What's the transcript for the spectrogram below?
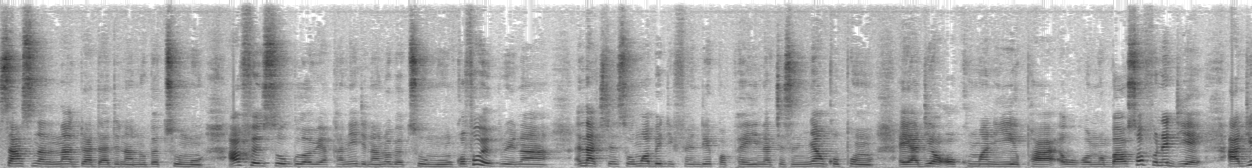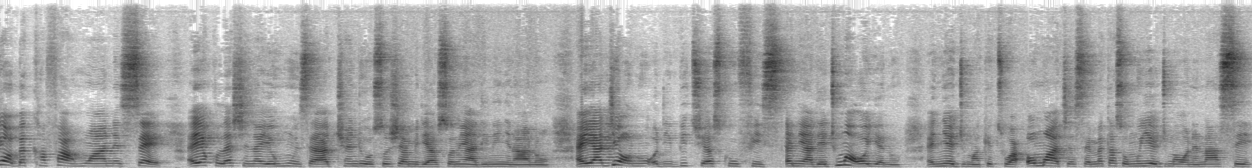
sanso na nana dada de n'ano bɛto mu afei nso gloria kane de n'ano bɛto mu nkɔfo bebree na ɛna kyerɛ sɛ wɔn abɛ defend papa yi na kyerɛ sɛ nyankopɔn ɛyɛ adeɛ a ɔkoma ne yie paa ɛwɔ hɔ no. Ba sɔfo no deɛ adeɛ a ɔbɛka fa ho ara ne sɛ ɛyɛ collection na yɛhu sɛ trendy wɔ social media so ne ade ne nyinaa no ɛyɛ ade a ɔno ɔde school fees ɛne ade adwuma a ɔyɛ no ɛnyɛ adwuma ketewa. Ɔmo akyɛ sɛ mɛka sɛ ɔmo yɛ adwuma wɔ ne n'ase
